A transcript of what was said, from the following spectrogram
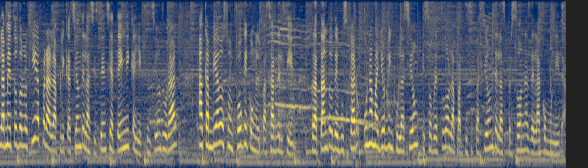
La metodología para la aplicación de la asistencia técnica y extensión rural ha cambiado su enfoque con el pasar del tiempo tratando de buscar una mayor vinculación y sobre todo la participación de las personas de la comunidad.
